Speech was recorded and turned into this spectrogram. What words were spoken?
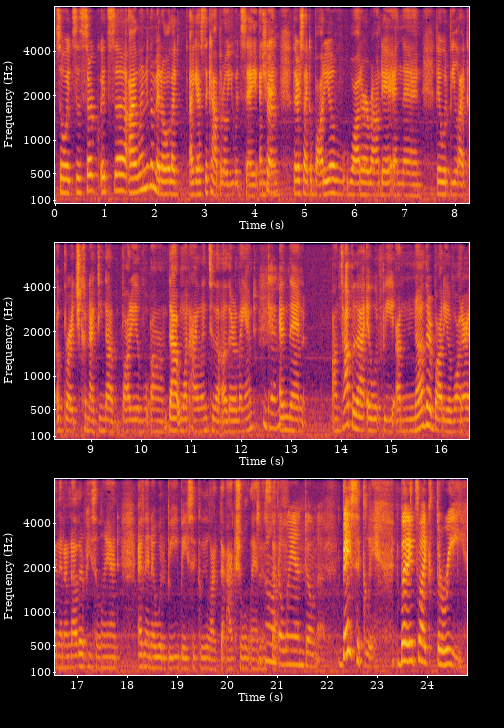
So it's a circle. It's a island in the middle, like I guess the capital you would say, and Sure. then there's like a body of water around it, and then there would be like a bridge connecting that body of um, that one island to the other land, Okay. and then on top of that it would be another body of water, and then another piece of land, and then it would be basically like the actual land so and kind of like a land donut. basically, but it's like three.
